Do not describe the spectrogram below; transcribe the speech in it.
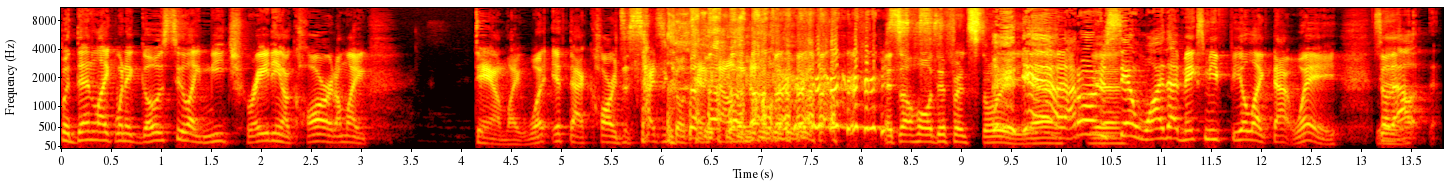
But then like when it goes to like me trading a card, I'm like, damn, like what if that card decides to go ten thousand dollars? it's a whole different story. yeah, Yeah, I don't yeah. understand why that makes me feel like that way. So Yeah. that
